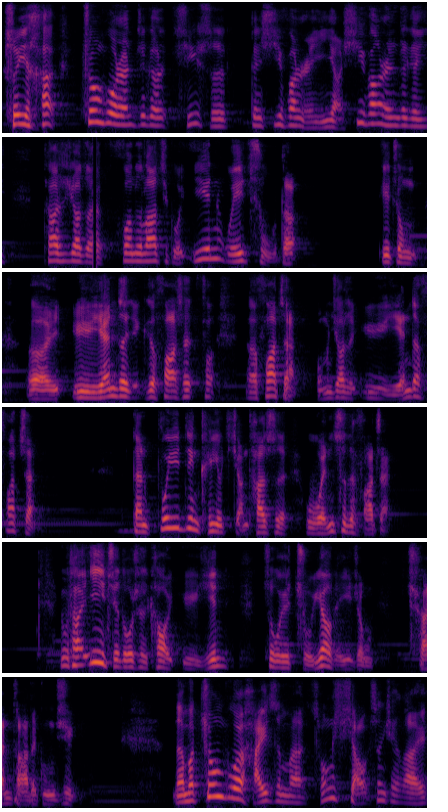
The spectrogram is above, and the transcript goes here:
所以他中国人这个其实跟西方人一样，西方人这个他是叫做 phonological 音为主的一种呃语言的一个发生发呃发展，我们叫做语言的发展。但不一定可以讲它是文字的发展，因为它一直都是靠语音作为主要的一种传达的工具。那么中国孩子们从小生下来，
